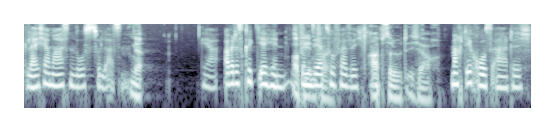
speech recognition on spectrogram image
gleichermaßen loszulassen. Ja. Ja, aber das kriegt ihr hin. Ich Auf bin sehr Fall. zuversichtlich. Absolut, ich auch. Macht ihr großartig.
